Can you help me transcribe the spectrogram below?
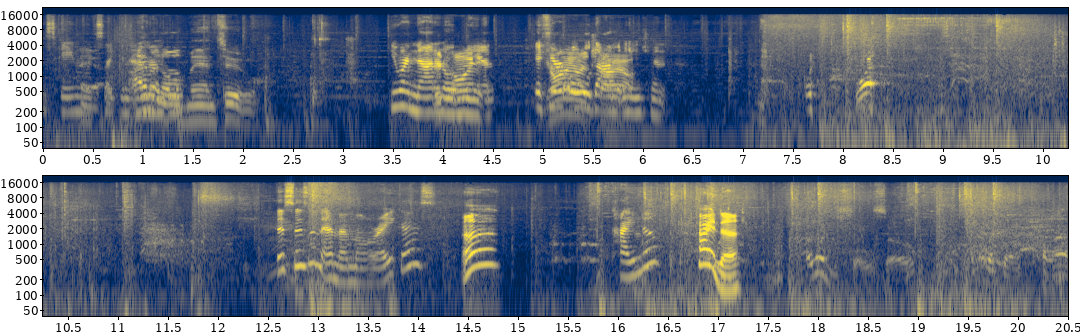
This game Hey, looks like an MMO. I'm an old man too. You are not an You're old only- man. If you're you're old, I'm child. ancient. What? This is an MMO, right, guys? Uh, Kind of? kinda. I wouldn't say so. It's like a collab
